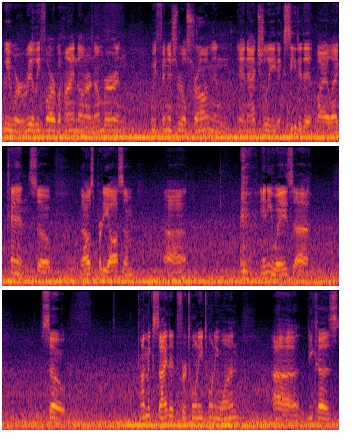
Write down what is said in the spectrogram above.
we were really far behind on our number, and we finished real strong and, and actually exceeded it by like 10. So that was pretty awesome. Uh, anyways, uh, so I'm excited for 2021 uh, because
